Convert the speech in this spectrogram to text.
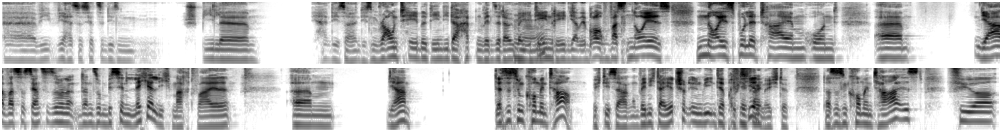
äh, wie, wie heißt es jetzt in diesem Spiele, ja, dieser, diesem Roundtable, den die da hatten, wenn sie da über mhm. Ideen reden, ja, wir brauchen was Neues, neues Bullet Time und ähm, ja, was das Ganze so, dann so ein bisschen lächerlich macht, weil ähm, ja, das ist so ein Kommentar, möchte ich sagen. Und wenn ich da jetzt schon irgendwie interpretieren möchte, dass es ein Kommentar ist für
